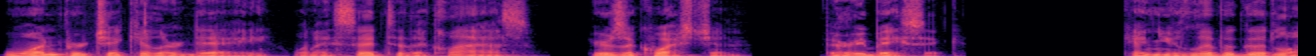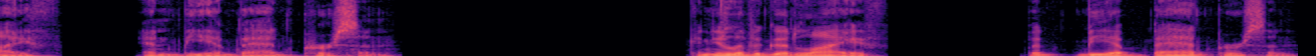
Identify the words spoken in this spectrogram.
one particular day when I said to the class, Here's a question, very basic. Can you live a good life and be a bad person? Can you live a good life but be a bad person?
